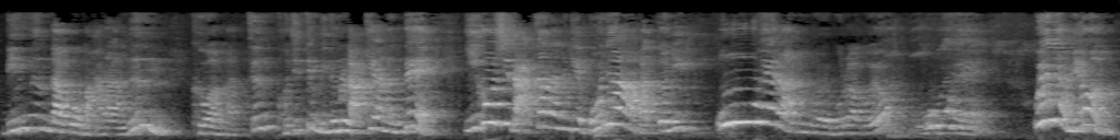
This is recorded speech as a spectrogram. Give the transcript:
믿는다고 말하는 그와 같은 거짓된 믿음을 낳게 하는데, 이것이 나타나는 게 뭐냐? 봤더니, 오해라는 거예요. 뭐라고요? 오해. 왜냐면,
